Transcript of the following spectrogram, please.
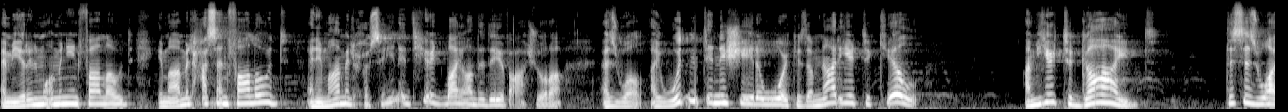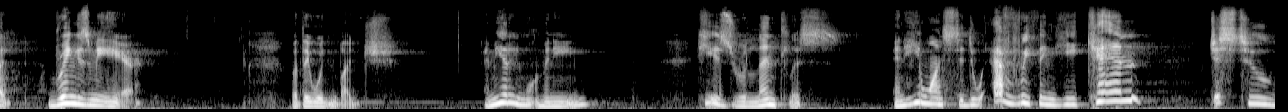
Amir al Mu'mineen followed, Imam al Hassan followed, and Imam al Hussein adhered by on the day of Ashura as well. I wouldn't initiate a war because I'm not here to kill, I'm here to guide. This is what brings me here. But they wouldn't budge. Amir al Mu'mineen he is relentless and he wants to do everything he can just to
